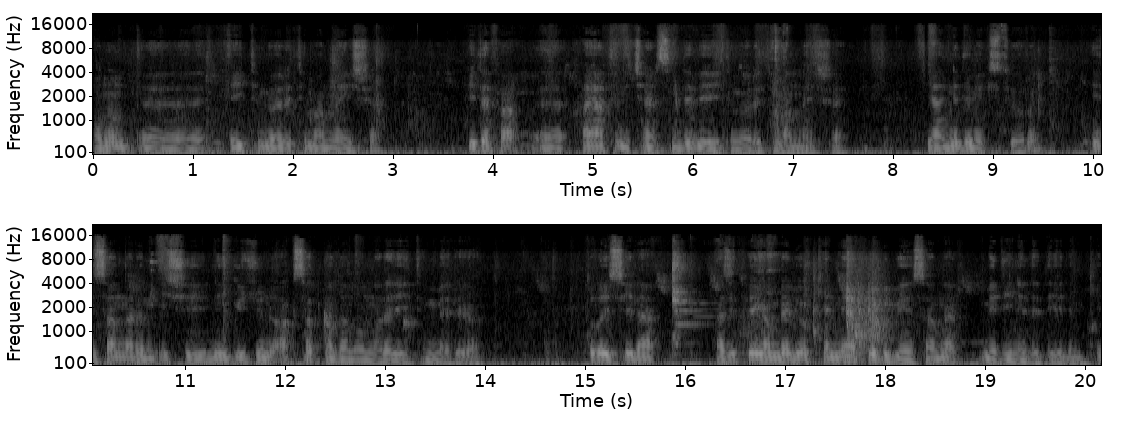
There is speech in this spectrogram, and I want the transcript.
onun eee, eğitim öğretim anlayışı bir defa eee, hayatın içerisinde bir eğitim öğretim anlayışı. Yani ne demek istiyorum? İnsanların işini, gücünü aksatmadan onlara eğitim veriyor. Dolayısıyla Hazreti Peygamber yokken ne yapıyordu bu insanlar? Medine'de diyelim ki.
